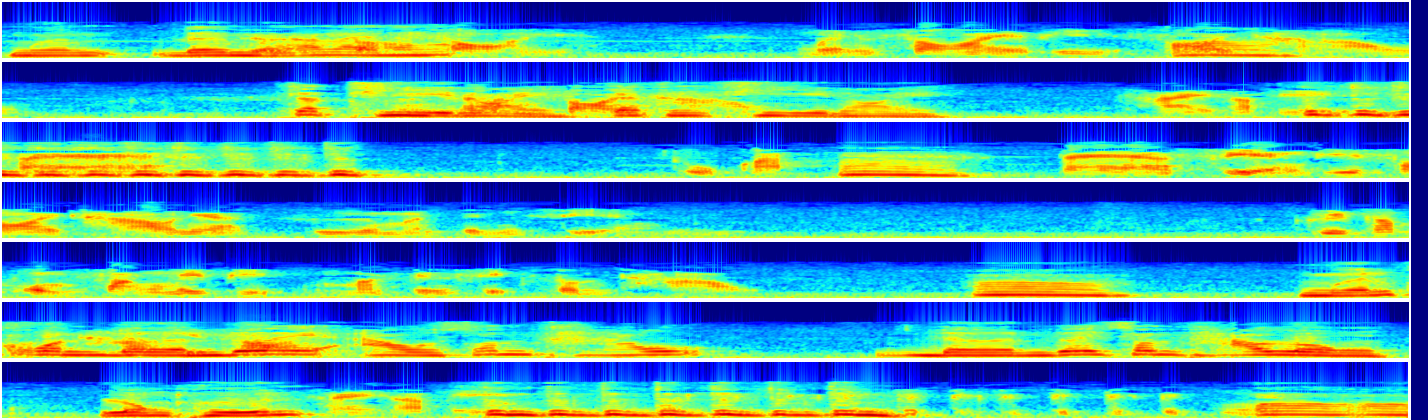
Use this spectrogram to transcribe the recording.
เหมือนเดินเหมือนอะไรนะฮะซอย เหมือนซอยอะพี่ซอยอ่าเท้า จะทีหน่อยซอยจะทีเท้าทีหน่อย ใช่ครับพี่ตึกตึกตึกแต่ตึกตึกตึกตึกตึกถูกครับอืมแต่เสียงที่ซอยเท้าเนี่ย คือมันเป็นเสียง คือถ้าผมฟังไม่ผิดมันเป็นเสียงส้นเท้าอ่าเหมือนคนเดินด้วยเอาส้นเท้า เดินด้วยส้นเท้าลงลงพื้นใช่ครับพี่ตึงตึงตึงตึงตึงตึงตึงตึกตึกตึกตึกตึกตึกอ๋เนี่ยออ๋อ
